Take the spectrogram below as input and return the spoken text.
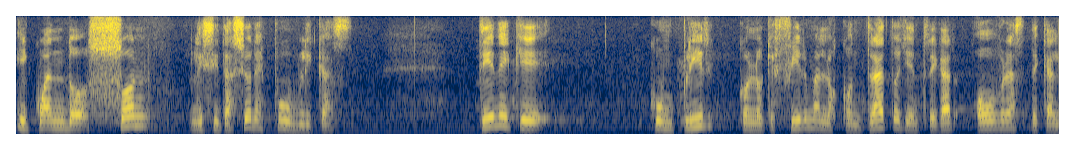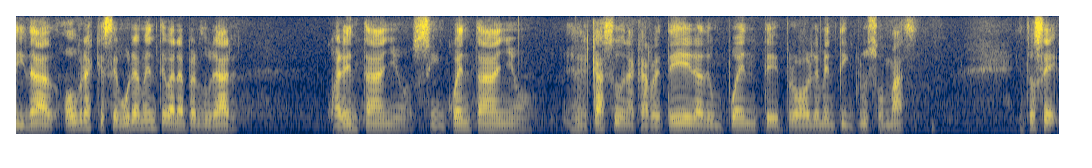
Y cuando son licitaciones públicas, tiene que cumplir con lo que firman los contratos y entregar obras de calidad, obras que seguramente van a perdurar 40 años, 50 años, en el caso de una carretera, de un puente, probablemente incluso más. Entonces,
